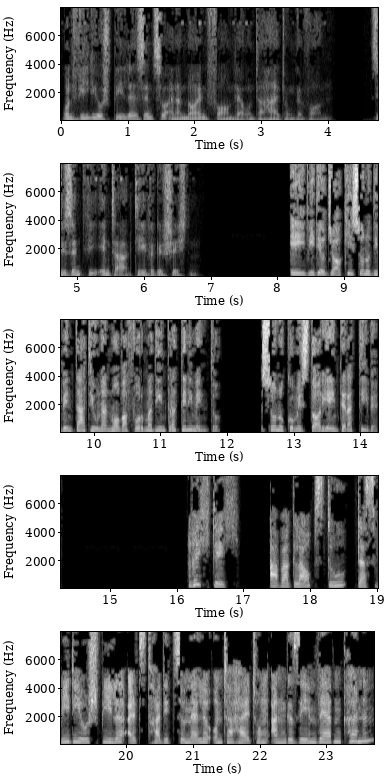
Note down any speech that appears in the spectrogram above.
Und Videospiele sind zu einer neuen Form der Unterhaltung geworden. Sie sind wie interaktive Geschichten. E i videogiochi sono diventati una nuova forma di intrattenimento. Sono come storie interattive. Richtig. Aber glaubst du, dass Videospiele als traditionelle Unterhaltung angesehen werden können?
